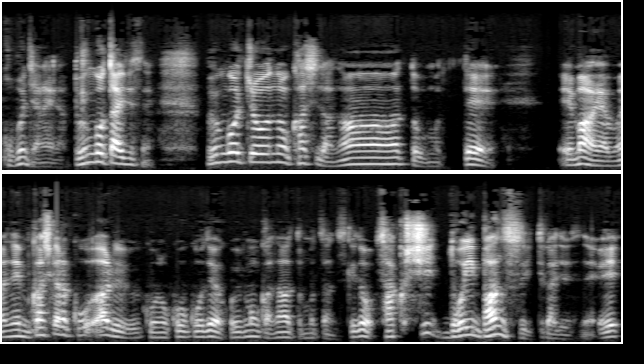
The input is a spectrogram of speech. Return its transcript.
古文じゃないな、文語体ですね。文語帳の歌詞だなと思って、えまあ、や、まあね、昔からこう、ある、この高校ではこういうもんかなと思ったんですけど、作詞土井万水って書いてですね、え、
